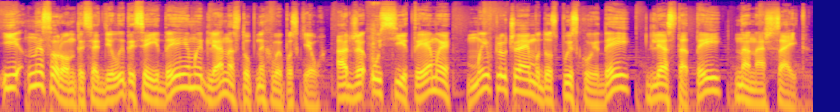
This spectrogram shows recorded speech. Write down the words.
І не соромтеся ділитися ідеями для наступних випусків, адже усі теми ми включаємо до списку ідей для статей на наш сайт.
